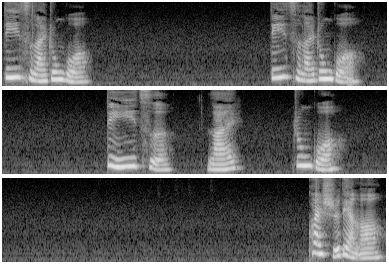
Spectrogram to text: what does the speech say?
第一次来中国。第一次来中国。第一次来中国。快十点了，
